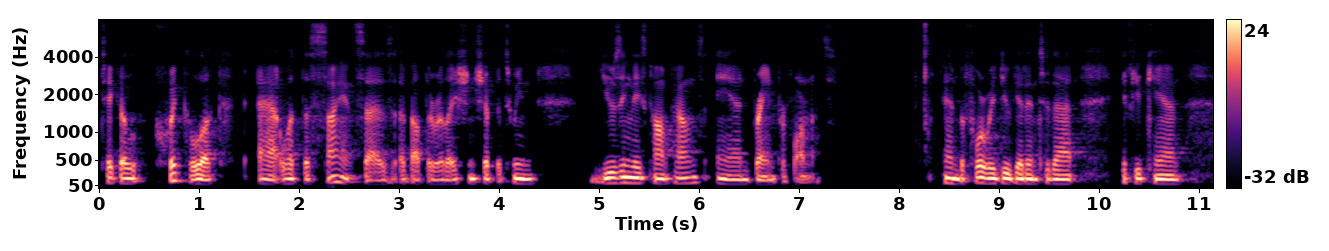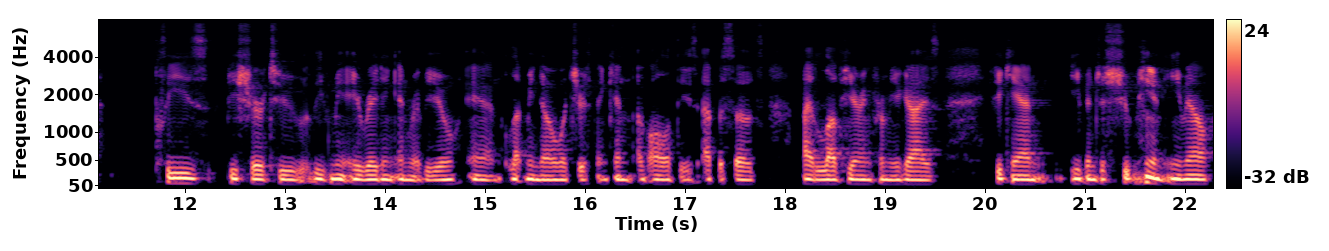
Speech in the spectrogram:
take a quick look at what the science says about the relationship between using these compounds and brain performance. And before we do get into that, if you can, please be sure to leave me a rating and review and let me know what you're thinking of all of these episodes. I love hearing from you guys. If you can, even just shoot me an email.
